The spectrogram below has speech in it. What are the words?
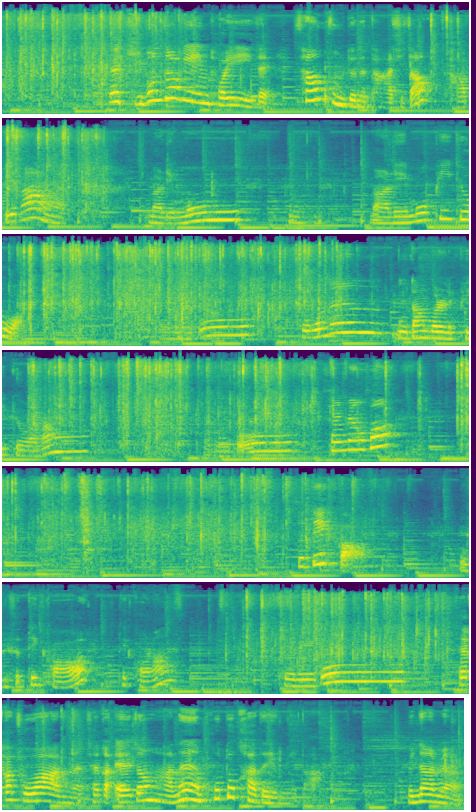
네, 기본적인 저희 이제 사은품들은 다 아시죠? 밥이랑 마리모 여기 마리모 피규어 그리고 요거는 무당벌레 피규어랑 그리고 설명서 스티커 여기 스티커 스티커랑 그리고 제가 좋아하는, 제가 애정하는 포토카드입니다. 왜냐하면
